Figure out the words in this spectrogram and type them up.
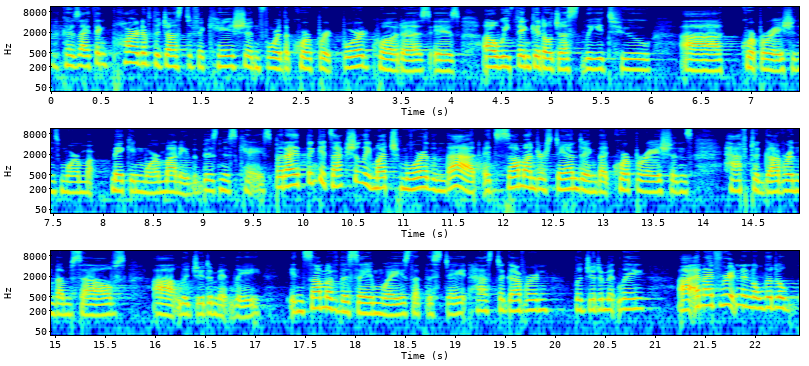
Because I think part of the justification for the corporate board quotas is, oh, we think it'll just lead to uh, corporations more making more money, the business case. But I think it's actually much more than that. It's some understanding that corporations have to govern themselves uh, legitimately in some of the same ways that the state has to govern legitimately. Uh, and I've written in a little,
